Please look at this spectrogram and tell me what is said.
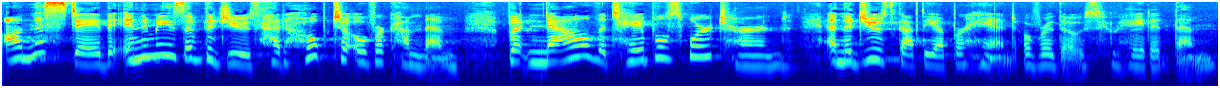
On this day, the enemies of the Jews had hoped to overcome them, but now the tables were turned, and the Jews got the upper hand over those who hated them.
